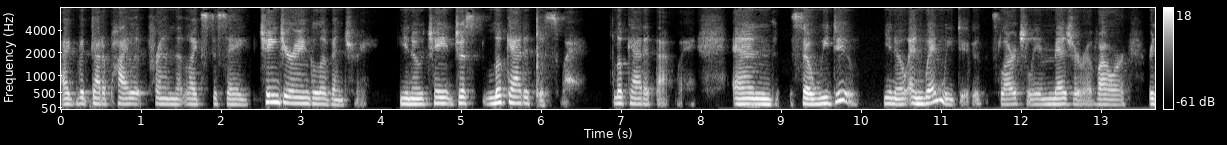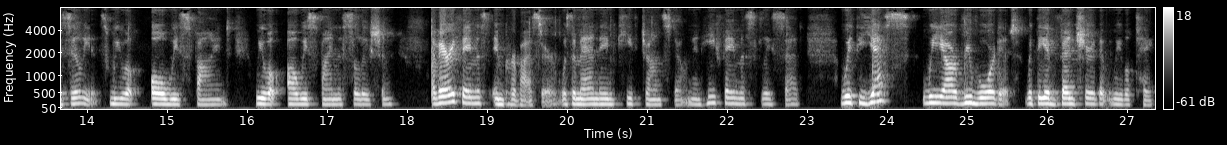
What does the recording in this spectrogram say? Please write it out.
I've got a pilot friend that likes to say, change your angle of entry. You know, change, just look at it this way. Look at it that way. And so we do, you know, and when we do, it's largely a measure of our resilience. We will always find, we will always find the solution a very famous improviser was a man named Keith Johnstone, and he famously said, with yes, we are rewarded with the adventure that we will take.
